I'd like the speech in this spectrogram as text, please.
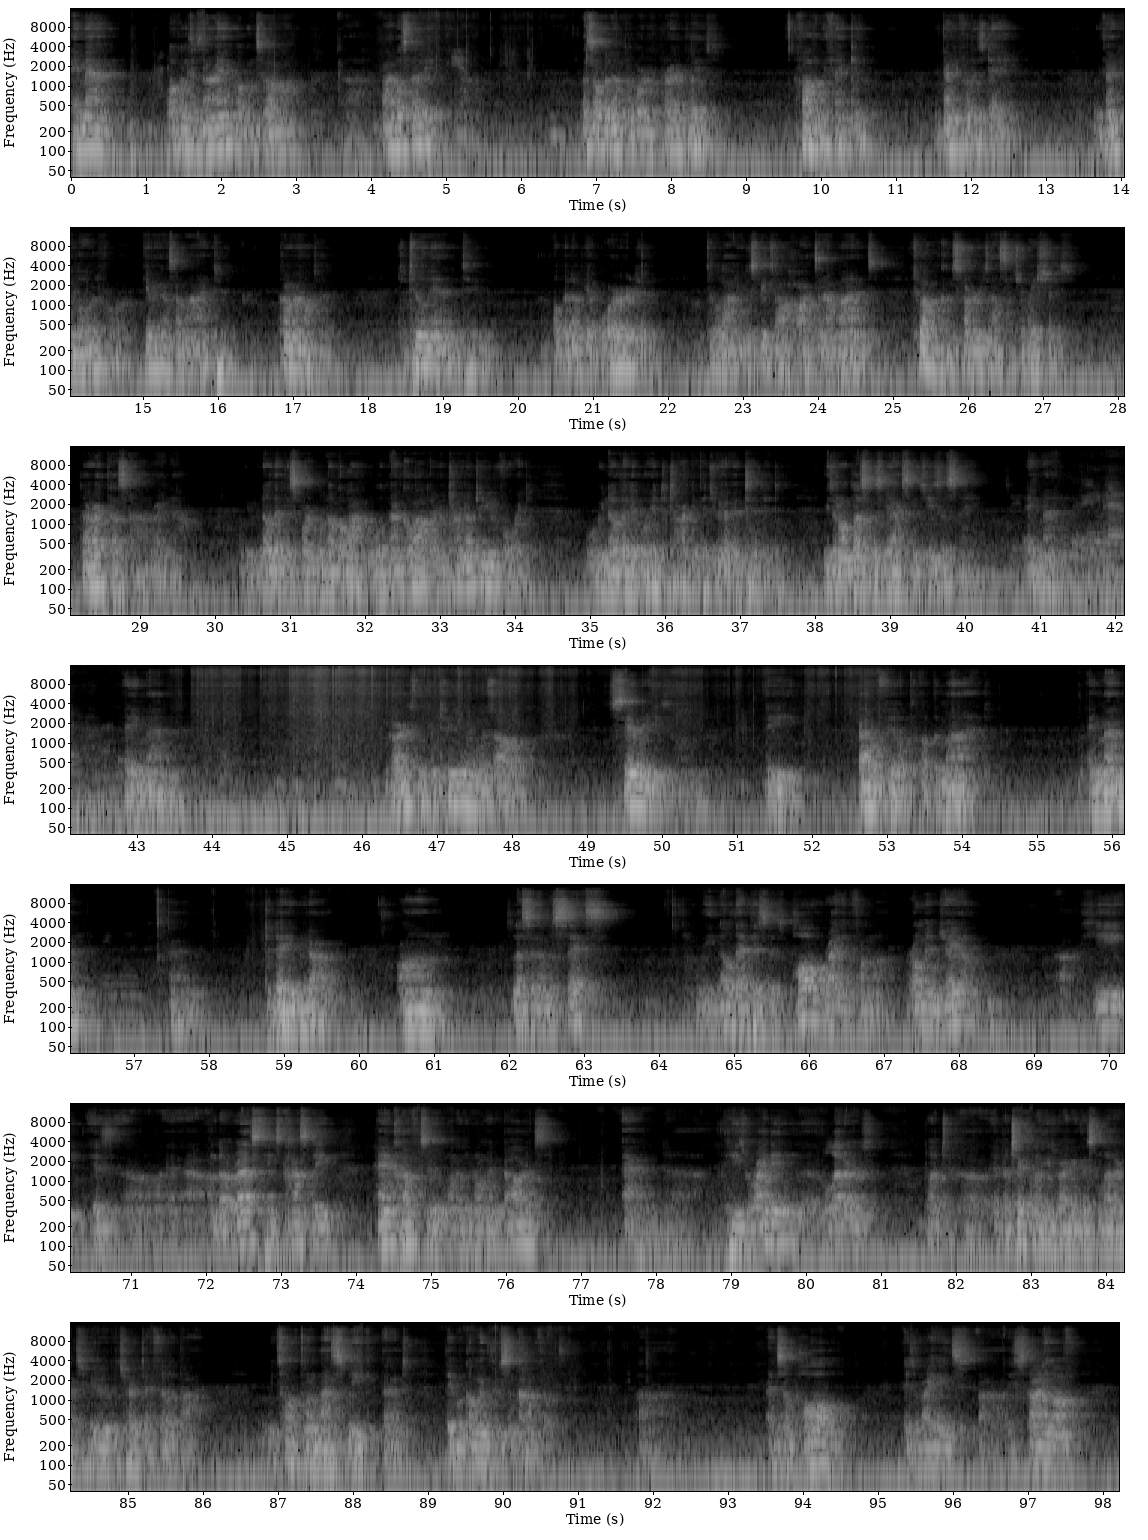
Amen. Welcome to Zion. Welcome to our uh, Bible study. Let's open up the word of prayer, please. Father, we thank you. We thank you for this day. We thank you, Lord, for giving us a mind to come out, to, to tune in, to open up your word, and to allow you to speak to our hearts and our minds, to our concerns, our situations. Direct us, God, right now. We know that this word will not go out, will not go out and return unto you void. We know that it will hit the target that you have intended. These are all blessings we ask in Jesus' name. Amen. Amen. Amen. We are actually continuing with our series on the battlefield of the mind. Amen. And today we are on lesson number six. We know that this is Paul writing from a Roman jail. Uh, he is uh, under arrest. He's constantly handcuffed to one of the Roman guards. And uh, he's writing letters, but uh, in particular, he's writing this letter to the church at Philippi. We talked on last week that they were going through some conflict. Uh, and so Paul is writing, uh, starting off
